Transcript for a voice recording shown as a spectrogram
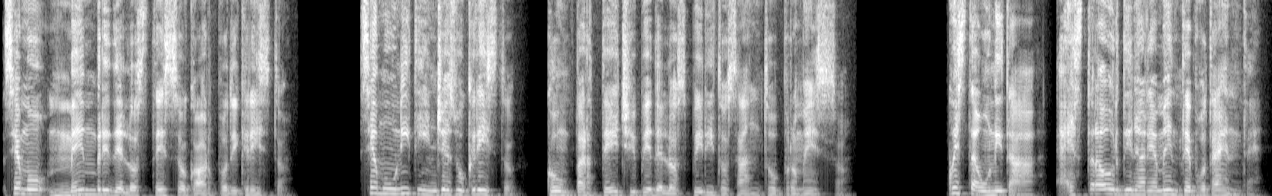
Siamo membri dello stesso corpo di Cristo. Siamo uniti in Gesù Cristo, compartecipi dello Spirito Santo promesso. Questa unità è straordinariamente potente.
